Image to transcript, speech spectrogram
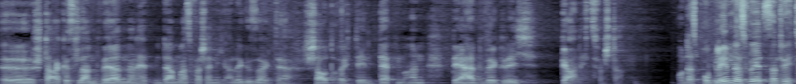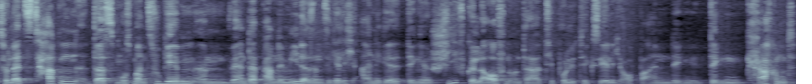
äh, starkes Land werden. Dann hätten damals wahrscheinlich alle gesagt, ja, schaut euch den Deppen an, der hat wirklich gar nichts verstanden. Und das Problem, das wir jetzt natürlich zuletzt hatten, das muss man zugeben, ähm, während der Pandemie, da sind sicherlich einige Dinge schiefgelaufen und da hat die Politik sicherlich auch bei einigen Dingen krachend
